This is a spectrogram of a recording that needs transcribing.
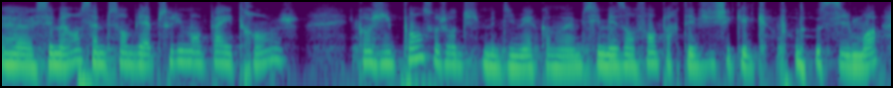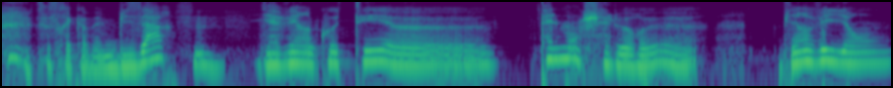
Euh, c'est marrant, ça me semblait absolument pas étrange. Et quand j'y pense aujourd'hui, je me dis mais quand même, si mes enfants partaient vivre chez quelqu'un pendant six mois, ce serait quand même bizarre. Il y avait un côté euh, tellement chaleureux, euh, bienveillant,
